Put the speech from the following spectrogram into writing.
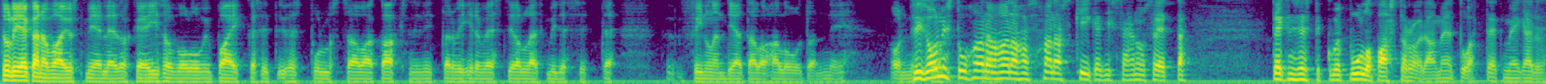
Tuli ekana vaan just mieleen, että okei, iso volyymin paikka, sitten yhdestä pullosta saa vaan kaksi, niin niitä tarvii hirveästi olla, että miten sitten Finlandia-talo haluuton, niin onnistuu. Siis onnistuu Hana, Hanas, Hanas Kiikakissähän on se, että teknisesti kun me pullopastoroidaan meidän tuotteet, me ei käytetä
